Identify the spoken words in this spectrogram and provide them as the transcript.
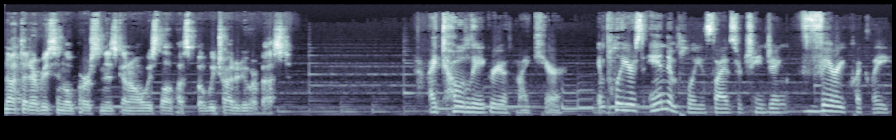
not that every single person is going to always love us, but we try to do our best. I totally agree with Mike here. Employers and employees' lives are changing very quickly,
